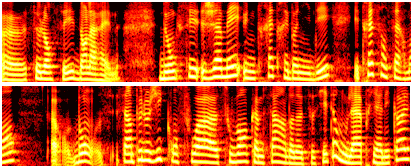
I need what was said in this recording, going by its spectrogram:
euh, se lancer dans l'arène. Donc c'est jamais une très très bonne idée et très sincèrement, bon, c'est un peu logique qu'on soit souvent comme ça hein, dans notre société. On nous l'a appris à l'école.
